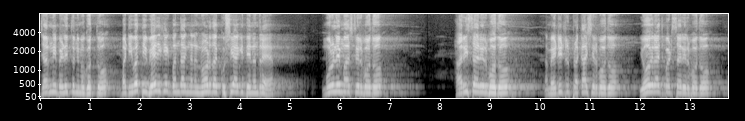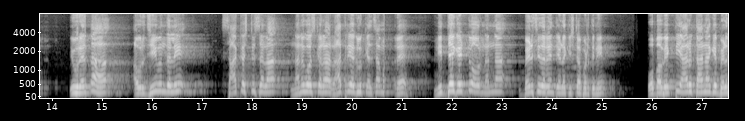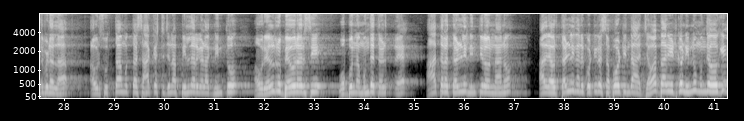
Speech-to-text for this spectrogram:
Journey ಬೆಳೀತು ನಿಮಗೆ ಗೊತ್ತು. But ಇವತ್ತು ಈ ವೇದಿಕೆಗೆ ಬಂದಾಗ ನನಗೆ ನೋಡಿದಾಗ ಖುಷಿಯಾಗಿದ್ದೇನೆಂದ್ರೆ, ಮುರಳಿ ಮಾಸ್ಟರ್ ಇರ್ಬೋದು, ಹರಿ ಸರ್ ಇರ್ಬೋದು, ನಮ್ಮ ಎಡಿಟರ್ ಪ್ರಕಾಶ್ ಇರ್ಬೋದು, ಯೋಗರಾಜ್ ಭಟ್ ಸರ್ ಇರ್ಬೋದು, ಇವರೆಲ್ಲ ಅವ್ರ ಜೀವನದಲ್ಲಿ ಸಾಕಷ್ಟು ಸಲ ನನಗೋಸ್ಕರ ರಾತ್ರಿ ಹಗಲು ಕೆಲಸ ಮಾಡ್ತಾರೆ. ನಿದ್ದೆಗೆಟ್ಟು ಅವ್ರು ನನ್ನ ಬೆಳೆಸಿದ್ದಾರೆ ಅಂತ ಹೇಳಕ್ ಇಷ್ಟಪಡ್ತೀನಿ. ಒಬ್ಬ ವ್ಯಕ್ತಿ ಯಾರು ತಾನಾಗೆ ಬೆಳೆದು ಬಿಡಲ್ಲ. ಅವ್ರ ಸುತ್ತಮುತ್ತ ಸಾಕಷ್ಟು ಜನ ಪಿಲ್ಲರ್ಗಳಾಗಿ ನಿಂತು ಅವರೆಲ್ಲರೂ ಬೆವರರಿಸಿ ಒಬ್ಬನ್ನ ಮುಂದೆ ತಳ್ಳಿದ್ರೆ ಆ ಥರ ತಳ್ಳಿ ನಿಂತಿರೋ ನಾನು. ಆದರೆ ಅವ್ರ ತಳ್ಳಿ ನನಗೆ ಕೊಟ್ಟಿರೋ ಸಪೋರ್ಟಿಂದ ಆ ಜವಾಬ್ದಾರಿ ಇಟ್ಕೊಂಡು ಇನ್ನೂ ಮುಂದೆ ಹೋಗಿ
